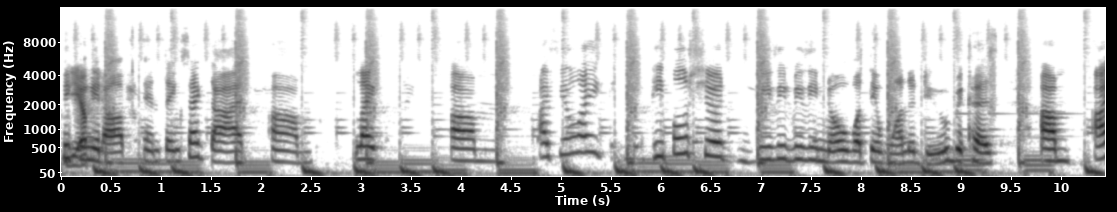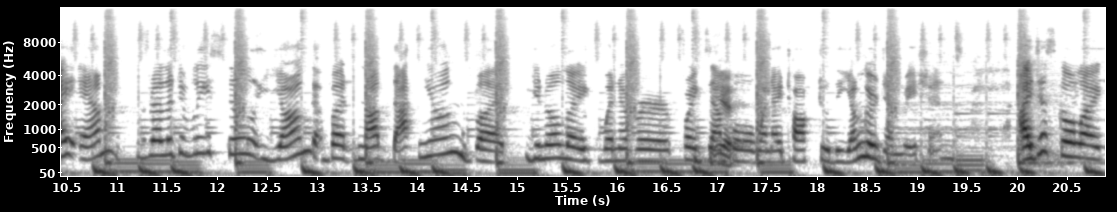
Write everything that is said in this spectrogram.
picking Yep. it up and things like that. Um like um I feel like people should really, really know what they want to do because um I am relatively still young, but not that young. But you know, like whenever, for example, when I talk to the younger generations, I just go like,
